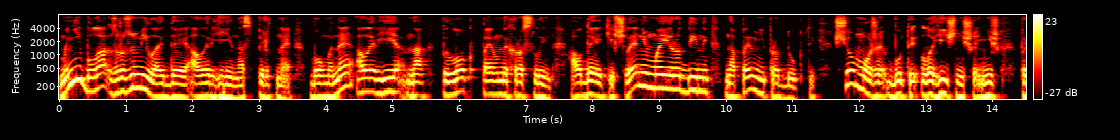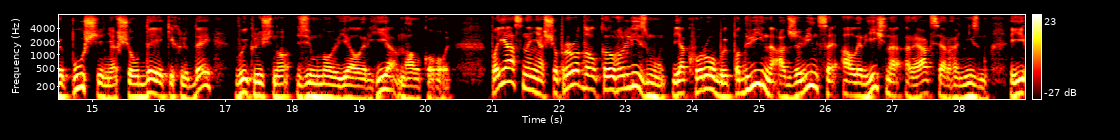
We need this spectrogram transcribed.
Мені була зрозуміла ідея алергії на спиртне, бо в мене алергія на пилок певних рослин, а у деяких членів моєї родини на певні продукти. Що може бути логічніше, ніж припущення? що у деяких людей виключно зі мною є алергія на алкоголь. Пояснення, що природа алкоголізму як хвороби подвійна, адже він це алергічна реакція організму і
